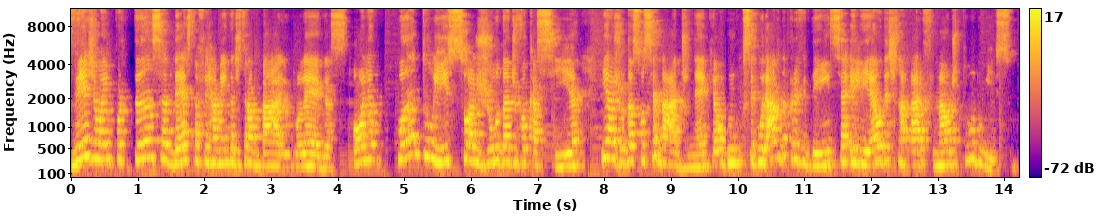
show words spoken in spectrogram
Vejam a importância desta ferramenta de trabalho, colegas. Olha quanto isso ajuda a advocacia e ajuda a sociedade, né? Que é o segurado da previdência, ele é o destinatário final de tudo isso.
